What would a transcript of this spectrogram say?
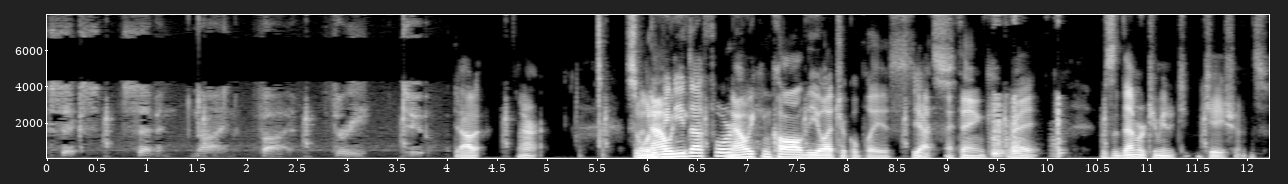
six seven nine five three two. Got it. All right. So, So what do now we we need that for? Now we can call the electrical place. Yes. I think right. Was it them or communications?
